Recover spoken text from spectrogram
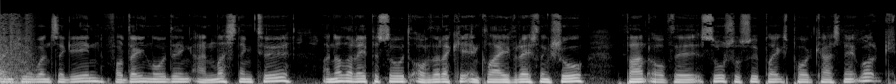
Thank you once again for downloading and listening to another episode of the Ricky and Clive Wrestling Show, part of the Social Suplex Podcast Network.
